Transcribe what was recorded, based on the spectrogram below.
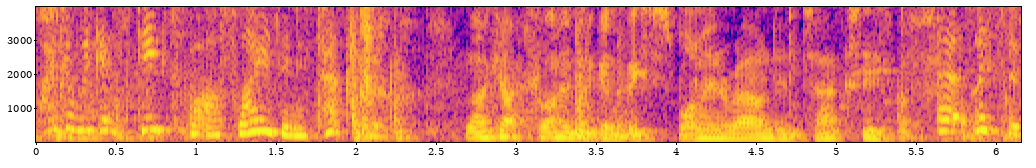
why don't we get Steve to put our flyers in his taxis? Like our clients are going to be swanning around in taxis. Uh, listen,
